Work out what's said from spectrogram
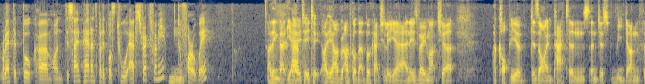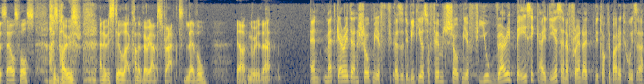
read the book um, on design patterns, but it was too abstract for me, mm. too far away. I think that yeah, um, it, it, I, yeah, I've, I've, got that book actually, yeah, and it's very much. Uh, a copy of design patterns and just redone for Salesforce, I suppose. And it was still that kind of very abstract level. Yeah, I can agree with that. Yeah. And Matt Gerry then showed me, a f- as the videos of him showed me a few very basic ideas. And a friend, I, we talked about it, who is a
